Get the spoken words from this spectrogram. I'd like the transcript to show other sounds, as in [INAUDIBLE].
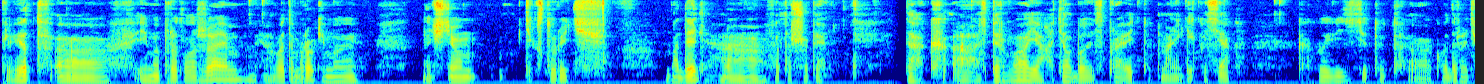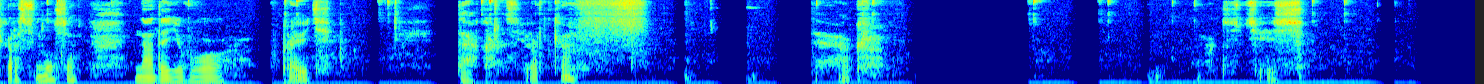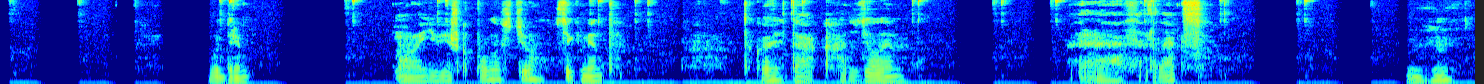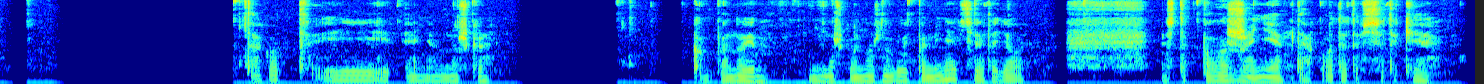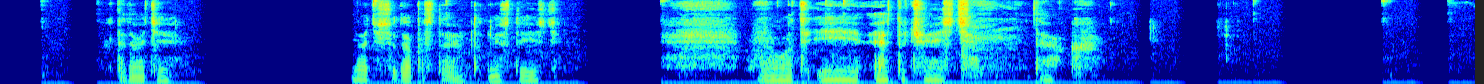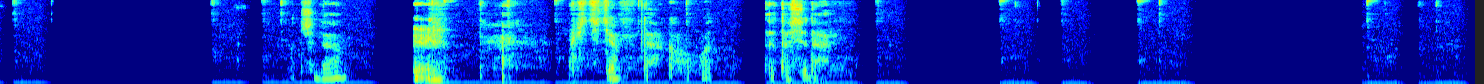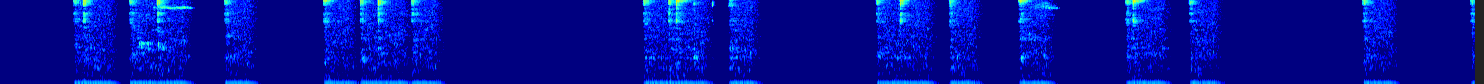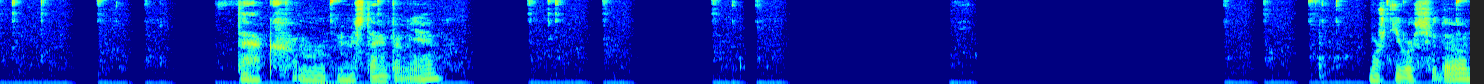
Привет, а, и мы продолжаем. В этом уроке мы начнем текстурить модель а, в фотошопе. Так, а, сперва я хотел бы исправить тут маленький косяк. Как вы видите, тут квадратик растянулся. Надо его поправить. Так, развертка. Так. Вот здесь. Выберем ювишка полностью сегмент такой. Так сделаем э, relax угу. так вот и немножко компонуем. Немножко нужно будет поменять все это дело. Местоположение. Так вот это все-таки давайте давайте сюда поставим тут место есть. Вот и эту часть. Так. Вот сюда. [CLEARS THROAT] Простите. Так вот это сюда Так, местами поменяем. Может его сюда,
